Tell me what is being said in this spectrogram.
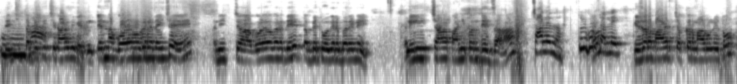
त्यांची तब्येतीची काळजी घे. त्यांना गोळ्या वगैरे द्यायच्या आहे. आणि च- गोळ्या वगैरे दे तब्येत वगैरे बरी नाही. आणि चहा पाणी पण देत जा हा. चालेल ना. तुम्ही कुठे चालले? मी जरा बाहेर चक्कर मारून येतो.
